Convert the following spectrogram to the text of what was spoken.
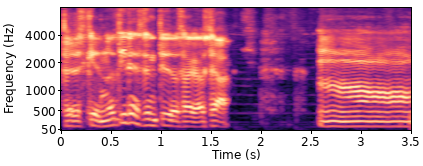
Pero es que no tiene sentido sacar. O sea. mm,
